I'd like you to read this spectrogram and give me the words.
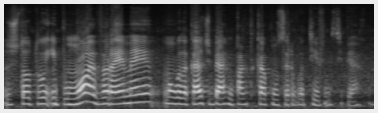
Защото и по мое време мога да кажа, че бяхме пак така консервативни си бяхме.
